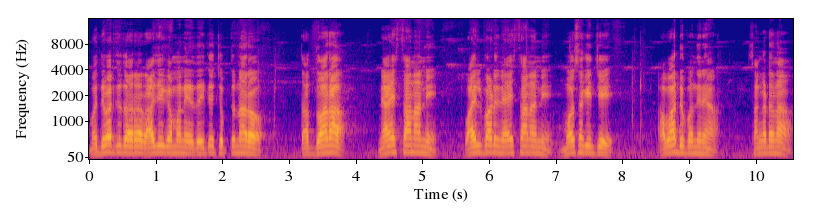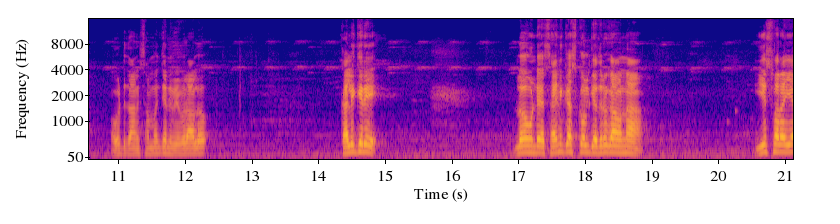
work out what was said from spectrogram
మధ్యవర్తి ద్వారా రాజీ గమ్మని ఏదైతే చెప్తున్నారో తద్వారా న్యాయస్థానాన్ని వాయిల్పాడు న్యాయస్థానాన్ని మోసగించి అవార్డు పొందిన సంఘటన ఒకటి దానికి సంబంధించిన వివరాలు. కలిగిరిలో ఉండే సైనిక స్కూల్కి ఎదురుగా ఉన్న ఈశ్వరయ్య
